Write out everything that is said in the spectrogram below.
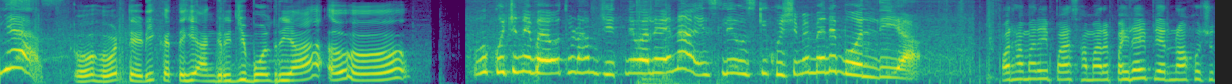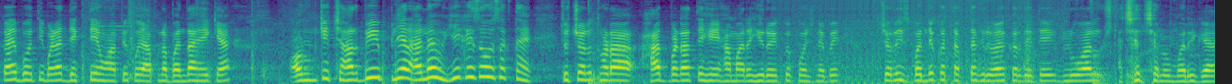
Yes. ओहो टेडी कतई अंग्रेज़ी बोल रही है? ओहो। वो कुछ नहीं भाई वो थोड़ा हम जीतने वाले हैं ना इसलिए उसकी खुशी में मैंने बोल दिया। और हमारे पास हमारा पहला ही प्लेयर नॉक हो चुका है बहुत ही बड़ा देखते हैं वहाँ पे कोई अपना बंदा है क्या। और उनके चार भी प्लेयर अलग ये कैसे हो सकता है? तो चलो थोड़ा हाथ बढ़ाते हैं हमारे हीरो पे पहुँचने पे। चलो इस बंदे को तब तक रिवाइव कर देते हैं। ग्लूवाल अच्छा चलो मर ही गया।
